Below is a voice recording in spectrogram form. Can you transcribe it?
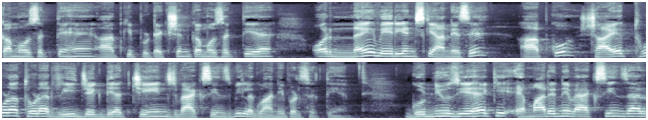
कम हो सकते हैं, आपकी प्रोटेक्शन कम हो सकती है और नए वेरिएंट्स के आने से आपको शायद थोड़ा थोड़ा रीजेक्ड या चेंज वैक्सीन भी लगवानी पड़ सकती हैं। गुड न्यूज़ ये है कि M R N A vaccine are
